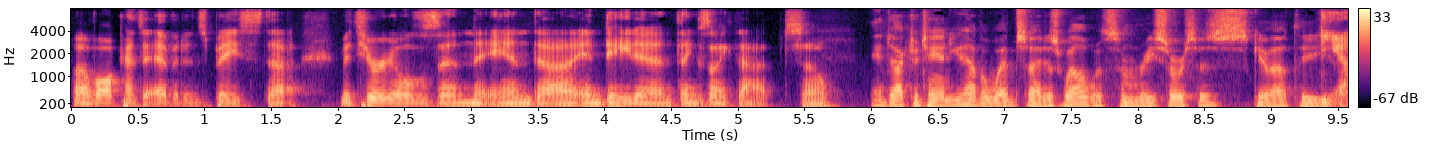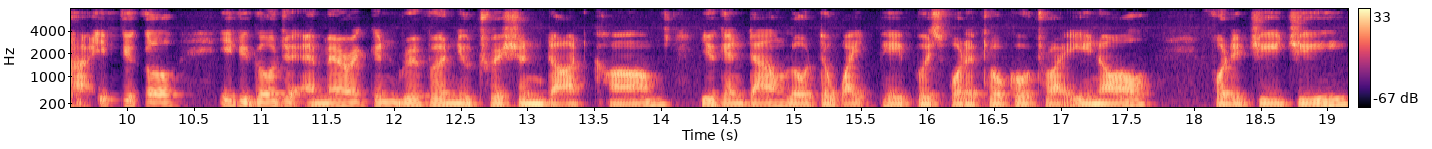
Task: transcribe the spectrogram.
of all kinds of evidence evidence-based uh, materials and and uh, and data and things like that. So. And Dr. Tan, you have a website as well with some resources. Give out the yeah. If you go if you go to AmericanRiverNutrition.com, you can download the white papers for the tocotrienol, for the GG,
